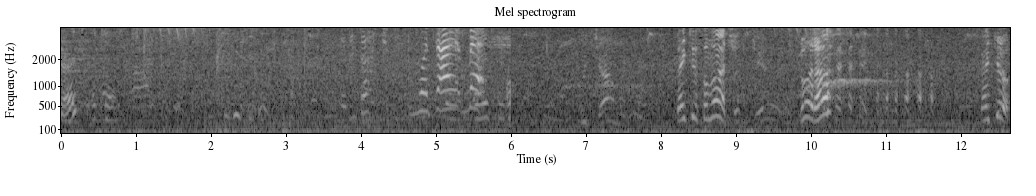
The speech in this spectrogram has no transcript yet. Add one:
Okay? Good job. Thank you so much. Good, huh? Thank you.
